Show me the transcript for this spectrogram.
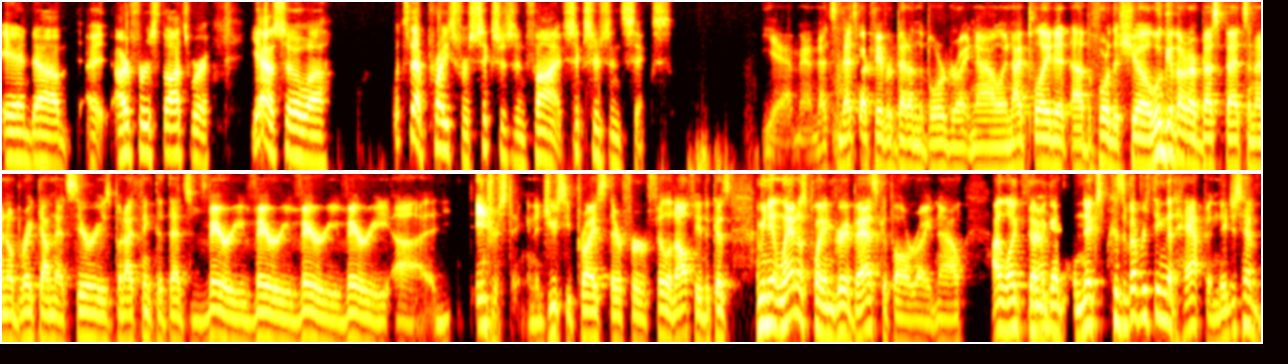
And um, uh, our first thoughts were, yeah, so uh, what's that price for Sixers and five, Sixers and six? Yeah, man, that's that's my favorite bet on the board right now, and I played it uh, before the show. We'll give out our best bets, and I know break down that series, but I think that that's very, very, very, very uh, interesting and a juicy price there for Philadelphia because I mean Atlanta's playing great basketball right now. I like them yeah. against the Knicks because of everything that happened. They just have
